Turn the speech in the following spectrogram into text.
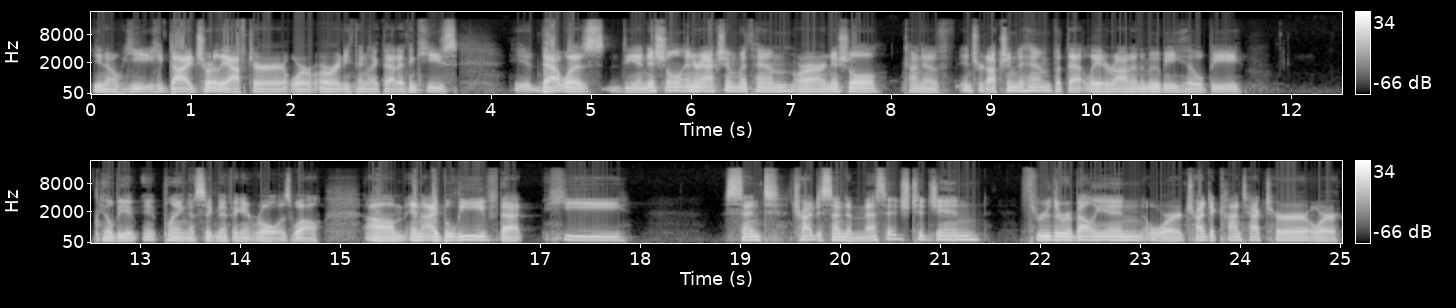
you know he he died shortly after or or anything like that. I think he's that was the initial interaction with him or our initial kind of introduction to him, but that later on in the movie he'll be he'll be playing a significant role as well. Um, and I believe that he sent tried to send a message to Jyn through the rebellion or tried to contact her or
